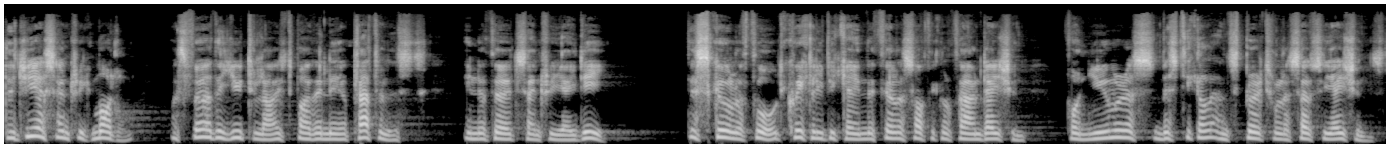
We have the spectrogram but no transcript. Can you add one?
The geocentric model was further utilized by the Neoplatonists in the 3rd century AD. This school of thought quickly became the philosophical foundation for numerous mystical and spiritual associations,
